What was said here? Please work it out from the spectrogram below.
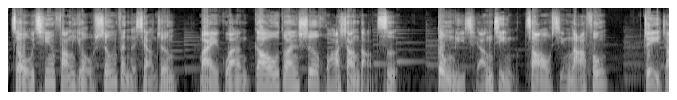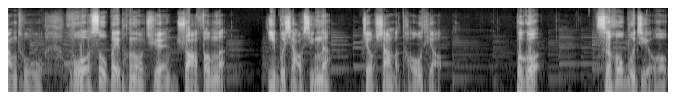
走亲访友身份的象征，外观高端奢华上档次，动力强劲，造型拉风。这张图火速被朋友圈刷疯了，一不小心呢就上了头条。不过此后不久，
